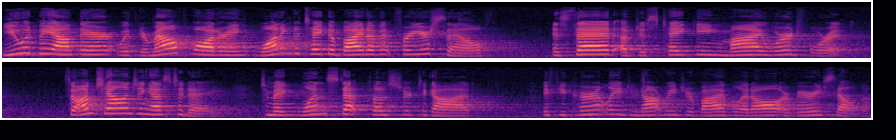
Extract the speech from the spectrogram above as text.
you would be out there with your mouth watering, wanting to take a bite of it for yourself, instead of just taking my word for it. So I'm challenging us today to make one step closer to God. If you currently do not read your Bible at all or very seldom,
